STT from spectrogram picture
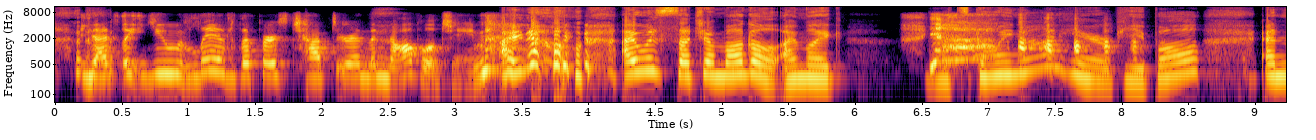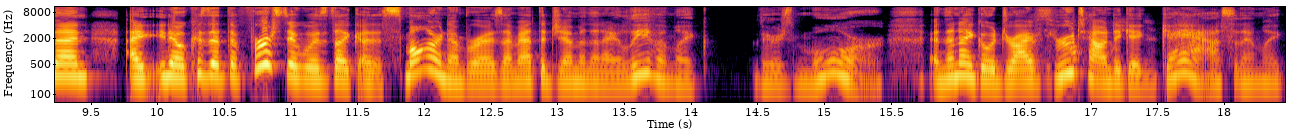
that's like you lived the first chapter in the novel jane I know. I was such a muggle. I'm like, what's going on here, people? And then I, you know, because at the first it was like a smaller number as I'm at the gym and then I leave. I'm like, there's more. And then I go drive through town to get gas and I'm like,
